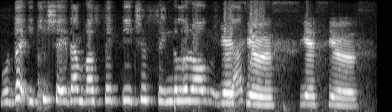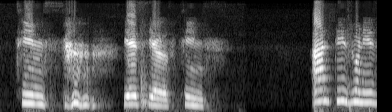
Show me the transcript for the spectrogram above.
burada iki şeyden bahsettiği için singular olmayacak. Yes, yes. Yes, yes. Teams. yes, yes. Teams. And this one is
